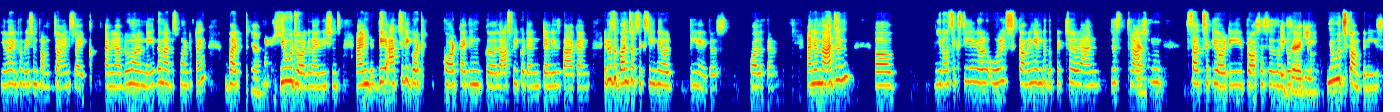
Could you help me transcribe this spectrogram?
you know information from giants like i mean i don't want to name them at this point of time but Yeah. like huge organizations and they actually got caught i think uh, last week or 10, 10 days back and it was a bunch of 16 year teenagers all of them and imagine uh, you know 16 year olds coming into the picture and just thrashing such security processes Exactly. huge companies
